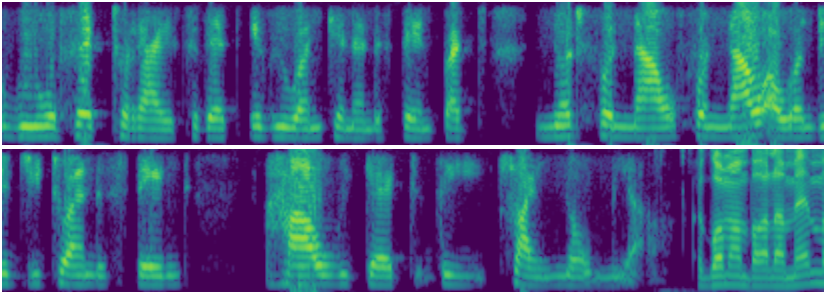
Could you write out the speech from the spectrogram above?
we will factorize so that everyone can understand, but not for now. For now, I wanted you to understand how we get the trinomial. kwamambala mem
